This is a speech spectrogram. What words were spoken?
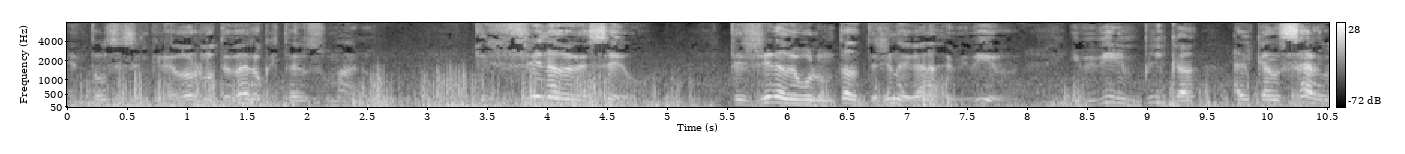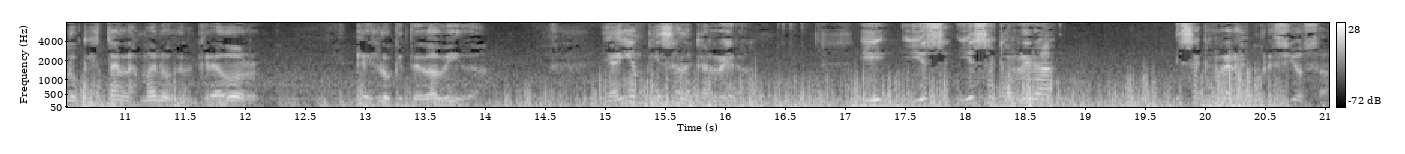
entonces el Creador no te da lo que está en su mano, te llena de deseo, te llena de voluntad, te llena de ganas de vivir. Y vivir implica alcanzar lo que está en las manos del Creador, que es lo que te da vida. Y ahí empieza la carrera. Y, y esa carrera, esa carrera es preciosa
